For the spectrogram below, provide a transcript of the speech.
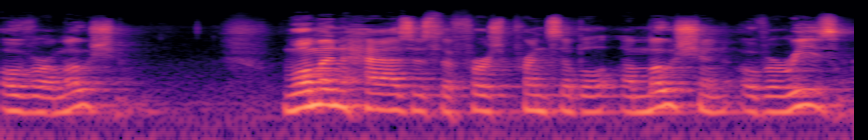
over emotion. Woman has as the first principle emotion over reason.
